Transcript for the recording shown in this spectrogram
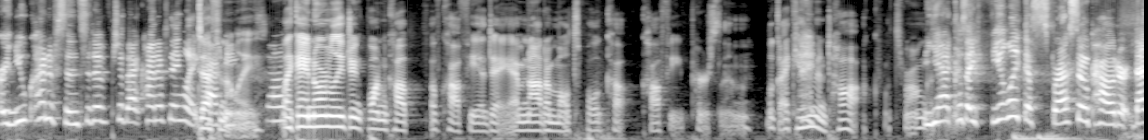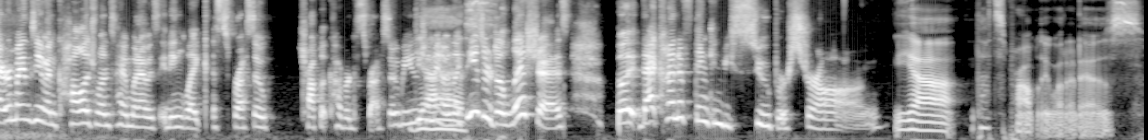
are you kind of sensitive to that kind of thing? Like Definitely. Like I normally drink one cup of coffee a day. I'm not a multiple cup coffee person. Look, I can't even talk. What's wrong with Yeah, because I feel like espresso powder. That reminds me of in college one time when I was eating like espresso, chocolate covered espresso beans. something. I was like, these are delicious, but that kind of thing can be super strong. Yeah, that's probably what it is.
